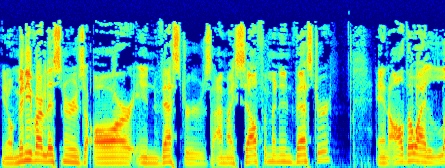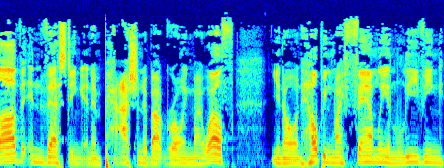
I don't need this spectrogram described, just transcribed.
You know, many of our listeners are investors. I myself am an investor. And although I love investing and am passionate about growing my wealth, you know, and helping my family and leaving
